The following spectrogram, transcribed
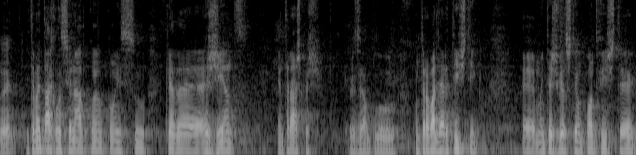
É? E também está relacionado com, com isso cada agente, entre aspas, por exemplo, um trabalho artístico eh, muitas vezes tem um ponto de vista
